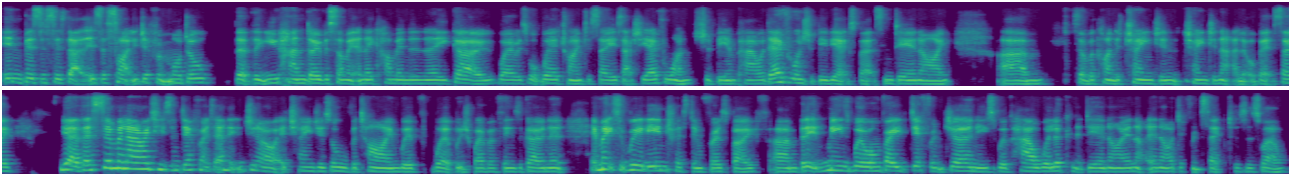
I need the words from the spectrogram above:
in businesses that is a slightly different model that, that you hand over something and they come in and they go. Whereas what we're trying to say is actually everyone should be empowered. Everyone should be the experts in dni um, so we're kind of changing changing that a little bit. So yeah there's similarities and difference and it, you know it changes all the time with where, which wherever things are going and it makes it really interesting for us both. Um, but it means we're on very different journeys with how we're looking at dni in, in our different sectors as well.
